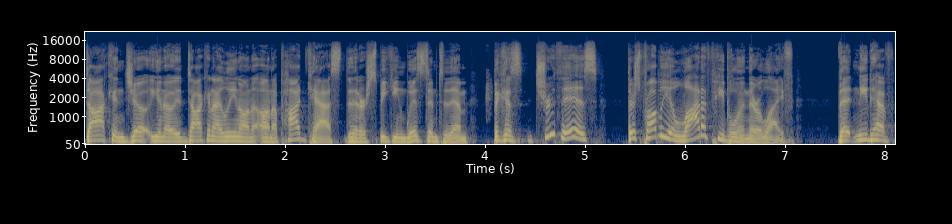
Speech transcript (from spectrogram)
Doc and Joe, you know, Doc and Ilene on on a podcast that are speaking wisdom to them. Because truth is, there's probably a lot of people in their life that need to have,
